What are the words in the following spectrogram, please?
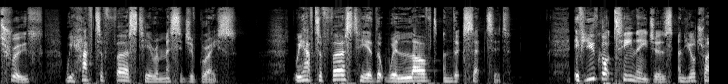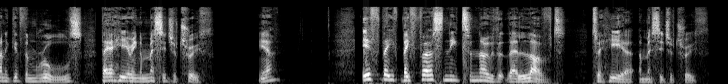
truth, we have to first hear a message of grace. We have to first hear that we're loved and accepted. If you've got teenagers and you're trying to give them rules, they are hearing a message of truth. Yeah? If they, they first need to know that they're loved to hear a message of truth.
